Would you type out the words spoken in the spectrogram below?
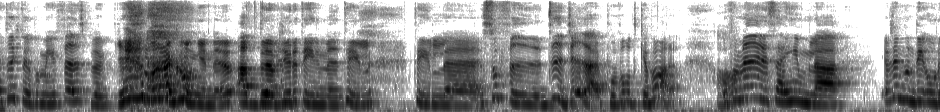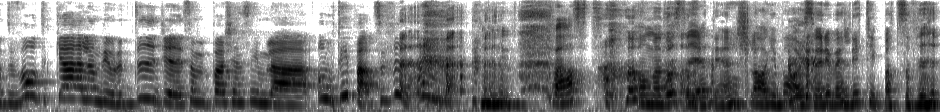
Har dykt upp på min Facebook några gånger nu att du har bjudit in mig till, till eh, Sofie DJar på vodkabaren. Och för mig är det så här himla, jag vet inte om det är ordet vodka eller om det är ordet DJ som bara känns så himla otippat. Sofie! Fast om man då säger att det är en schlagerbar så är det väldigt tippat Sofie.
